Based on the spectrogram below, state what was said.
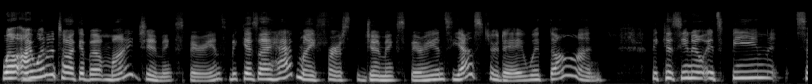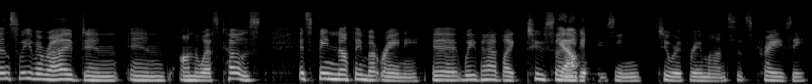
Well, I want to mm-hmm. talk about my gym experience because I had my first gym experience yesterday with Dawn. Because, you know, it's been since we've arrived in in on the West Coast, it's been nothing but rainy. Uh, we've had like two sunny Yeah. days in two or three months. It's crazy.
